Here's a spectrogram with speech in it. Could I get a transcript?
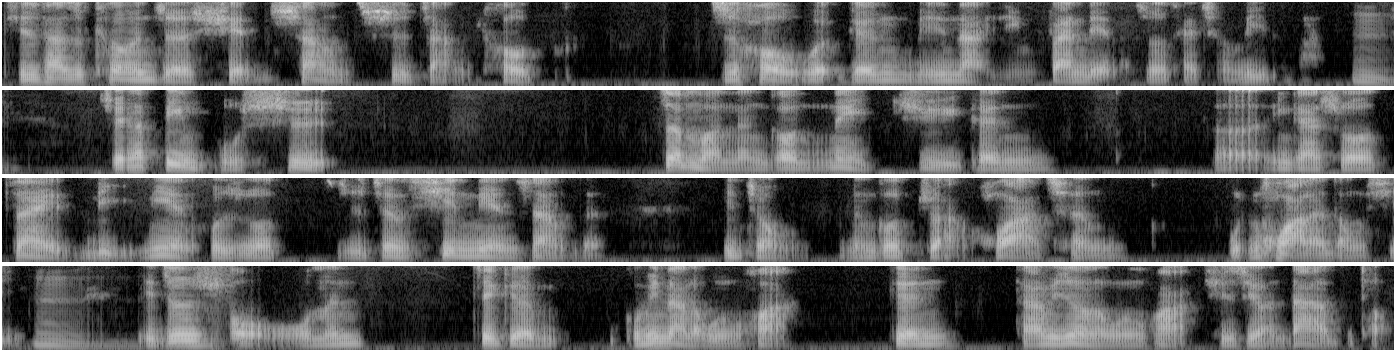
其实他是柯文哲选上市长以后之后，我跟民进党已经翻脸了之后才成立的嘛。嗯，所以他并不是这么能够内聚跟呃，应该说在理念或者说执政信念上的一种能够转化成。文化的东西，嗯，也就是说，我们这个国民党的文化跟台湾民众的文化其实有很大的不同。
